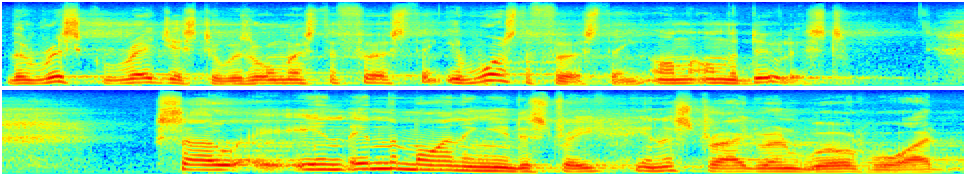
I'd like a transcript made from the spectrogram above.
The risk register was almost the first thing. It was the first thing on, on the do list. So, in, in the mining industry in Australia and worldwide,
